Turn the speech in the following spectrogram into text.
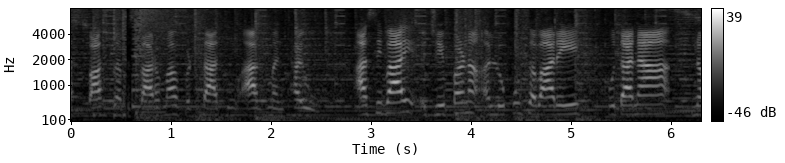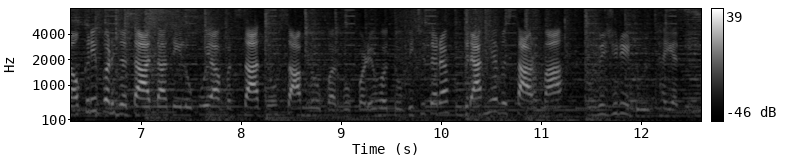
આસપાસના વિસ્તારોમાં વરસાદનું આગમન થયું. આ સિવાય જે પણ લોકો સવારે પોતાના નોકરી પર જતા હતા, તે લોકોએ આ વરસાદનો સામનો કરવો પડ્યો હતો. બીજી તરફ ગ્રામ્ય વિસ્તારોમાં વીજળી ડૂલ થઈ હતી.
